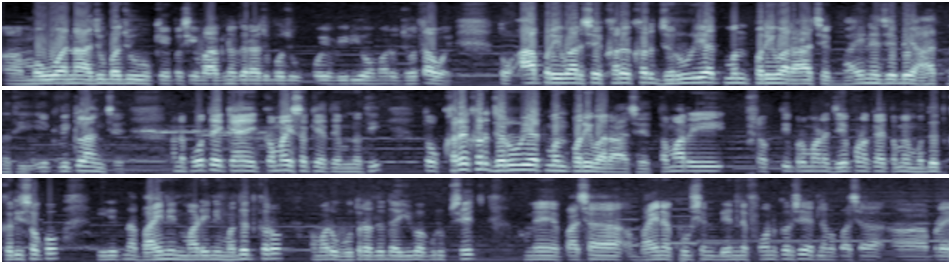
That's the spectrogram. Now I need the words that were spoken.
મહુવાના આજુબાજુ કે પછી વાઘનગર આજુબાજુ કોઈ વીડિયો અમારો જોતા હોય, તો આ પરિવાર છે ખરેખર જરૂરિયાતમંદ પરિવાર. આ છે, ભાઈને જે બે હાથ નથી, એક વિકલાંગ છે અને પોતે ક્યાંય કમાઈ શકે તેમ નથી. તો ખરેખર જરૂરિયાતમંદ પરિવાર આ છે. તમારી શક્તિ પ્રમાણે જે પણ કાંઈ તમે મદદ કરી શકો, એ રીતના ભાઈની માડીની મદદ કરો. અમારું ભૂતરા દાદા યુવા ગ્રુપ છે જ. અમે પાછા ભાઈના ખુરશીન બેનને ફોન કરશે એટલે અમે પાછા આપણે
